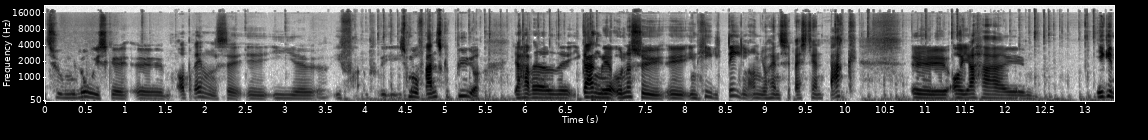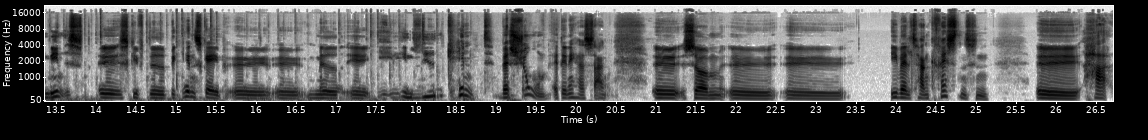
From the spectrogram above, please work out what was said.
etymologiske øh, oprindelse øh, i, øh, i, i små franske byer. Jeg har været øh, i gang med at undersøge øh, en hel del om Johann Sebastian Bach, øh, og jeg har øh, ikke mindst øh, skiftet bekendtskab øh, øh, med øh, en lille kendt version af denne her sang, øh, som øh, øh, Evald Tang Christensen øh, har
